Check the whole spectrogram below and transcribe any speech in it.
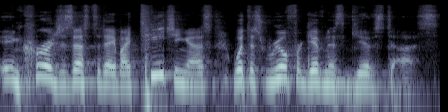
encourages us today by teaching us what this real forgiveness gives to us.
